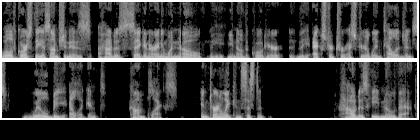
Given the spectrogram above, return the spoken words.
well, of course, the assumption is how does Sagan or anyone know? You know, the quote here the extraterrestrial intelligence will be elegant, complex, internally consistent, how does he know that?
